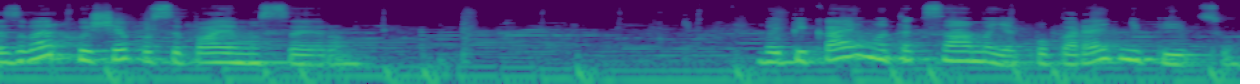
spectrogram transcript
та зверху ще посипаємо сиром. Випікаємо так само, як попередню піцу.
